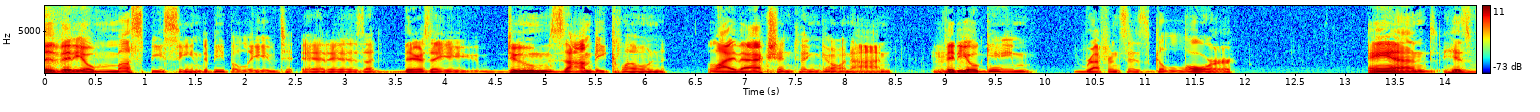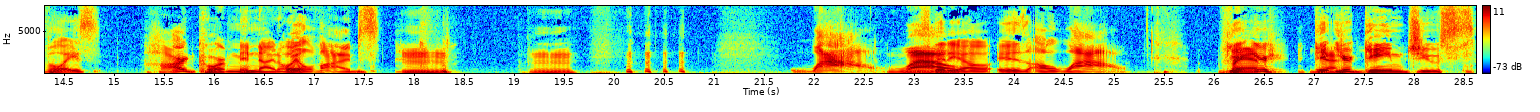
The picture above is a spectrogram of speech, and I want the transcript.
This video must be seen to be believed. It is a there's a Doom zombie clone live action thing going on. Video game references galore. And his voice hardcore midnight oil vibes. Mm-hmm. mm-hmm. Wow. Wow. This video is a wow. Fran- get your get yeah. your game juice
